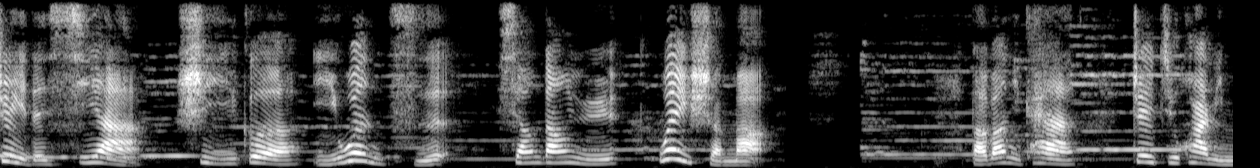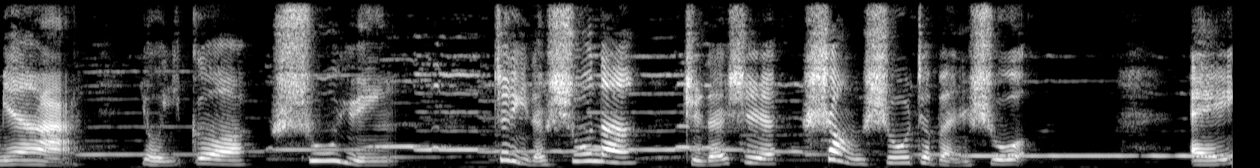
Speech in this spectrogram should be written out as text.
这里的“奚”啊，是一个疑问词，相当于“为什么”。宝宝，你看这句话里面啊，有一个“书云”，这里的“书”呢，指的是《尚书》这本书。哎，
